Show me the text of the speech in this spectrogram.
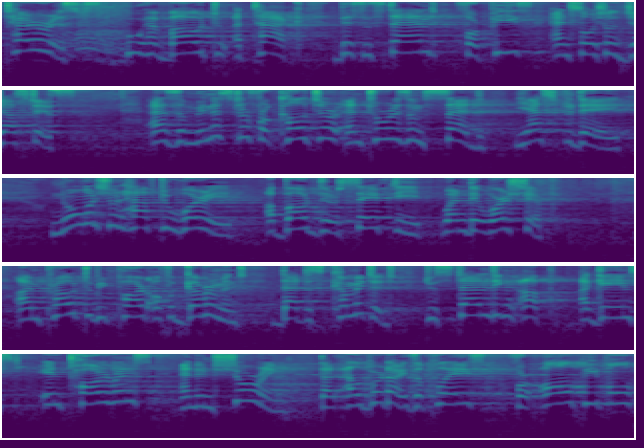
terrorists who have vowed to attack this stand for peace and social justice. As the Minister for Culture and Tourism said yesterday, no one should have to worry about their safety when they worship. I'm proud to be part of a government that is committed to standing up against intolerance and ensuring that Alberta is a place for all people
